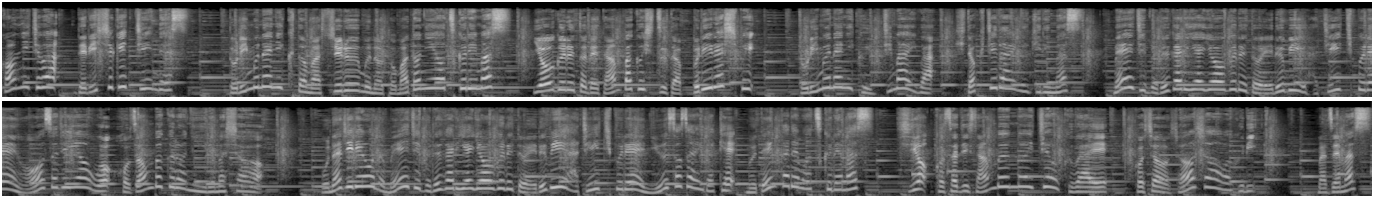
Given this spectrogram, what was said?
こんにちは。デリッシュキッチンです。鶏胸肉とマッシュルームのトマト煮を作ります。ヨーグルトでタンパク質たっぷりレシピ。鶏胸肉1枚は一口大に切ります。明治ブルガリアヨーグルト LB81 プレーン大さじ4を保存袋に入れましょう。同じ量の明治ブルガリアヨーグルト LB81 プレーン乳素材だけ無添加でも作れます。塩小さじ3分の1を加え胡椒少々を振り混ぜます。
